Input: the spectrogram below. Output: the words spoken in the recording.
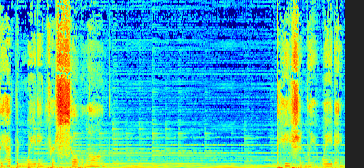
They have been waiting for so long. Patiently waiting.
